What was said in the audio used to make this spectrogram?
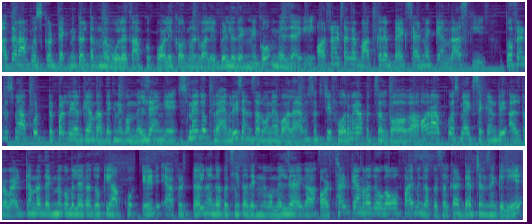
अगर आप इसको टेक्निकल टर्म में बोले तो आपको पॉलीकार्बोनेट वाली बिल्ड देखने को मिल जाएगी। और फ्रेंड्स अगर बात करें बैक साइड में कैमराज की तो फ्रेंड्स, इसमें आपको ट्रिपल रियर कैमरा देखने को मिल जाएँगे, जिसमें जो प्राइमरी सेंसर होने वाला है, वो 64 मेगापिक्सल का होगा और आपको इसमें एक सेकेंडरी अल्ट्रा वाइड कैमरा देखने को मिलेगा, जो की आपको एट या फिर 12 मेगापिक्सल का देखने को मिल जाएगा और थर्ड कैमरा जो होगा, वो 5 मेगापिक्सल का डेप्थ सेंसिंग के लिए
